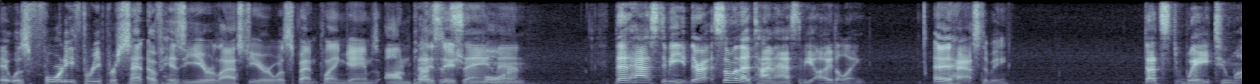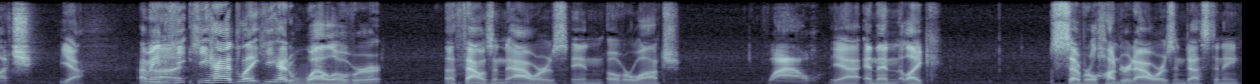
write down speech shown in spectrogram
it was 43% of his year last year was spent playing games on That's PlayStation insane, 4. man. That has to be there. Some of that time has to be idling. It has to be. That's way too much. Yeah. I mean, Uh, he, he had like he had well over a thousand hours in Overwatch. Wow. Yeah, and then like several hundred hours in Destiny.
